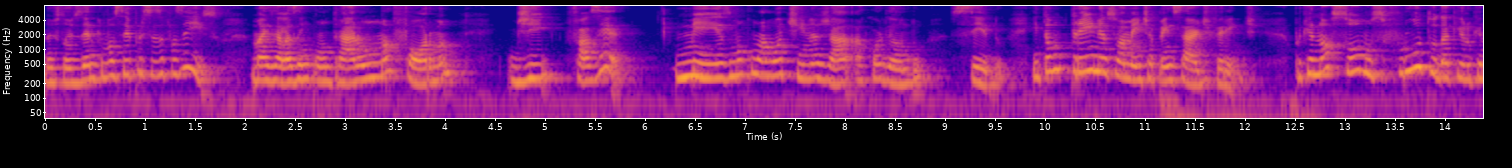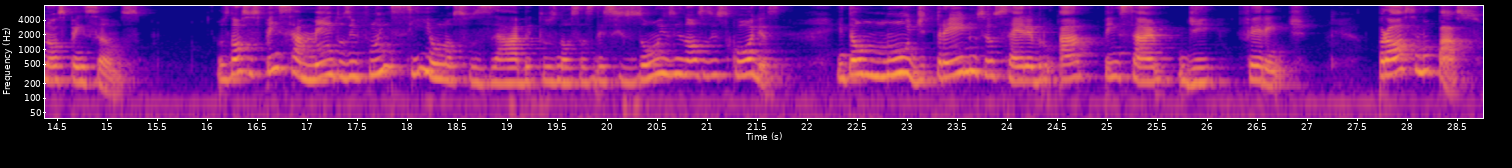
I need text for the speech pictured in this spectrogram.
não estou dizendo que você precisa fazer isso, mas elas encontraram uma forma de fazer, mesmo com a rotina já acordando cedo. Então, treine a sua mente a pensar diferente. Porque nós somos fruto daquilo que nós pensamos. Os nossos pensamentos influenciam nossos hábitos, nossas decisões e nossas escolhas. Então mude, treine o seu cérebro a pensar diferente. Próximo passo.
